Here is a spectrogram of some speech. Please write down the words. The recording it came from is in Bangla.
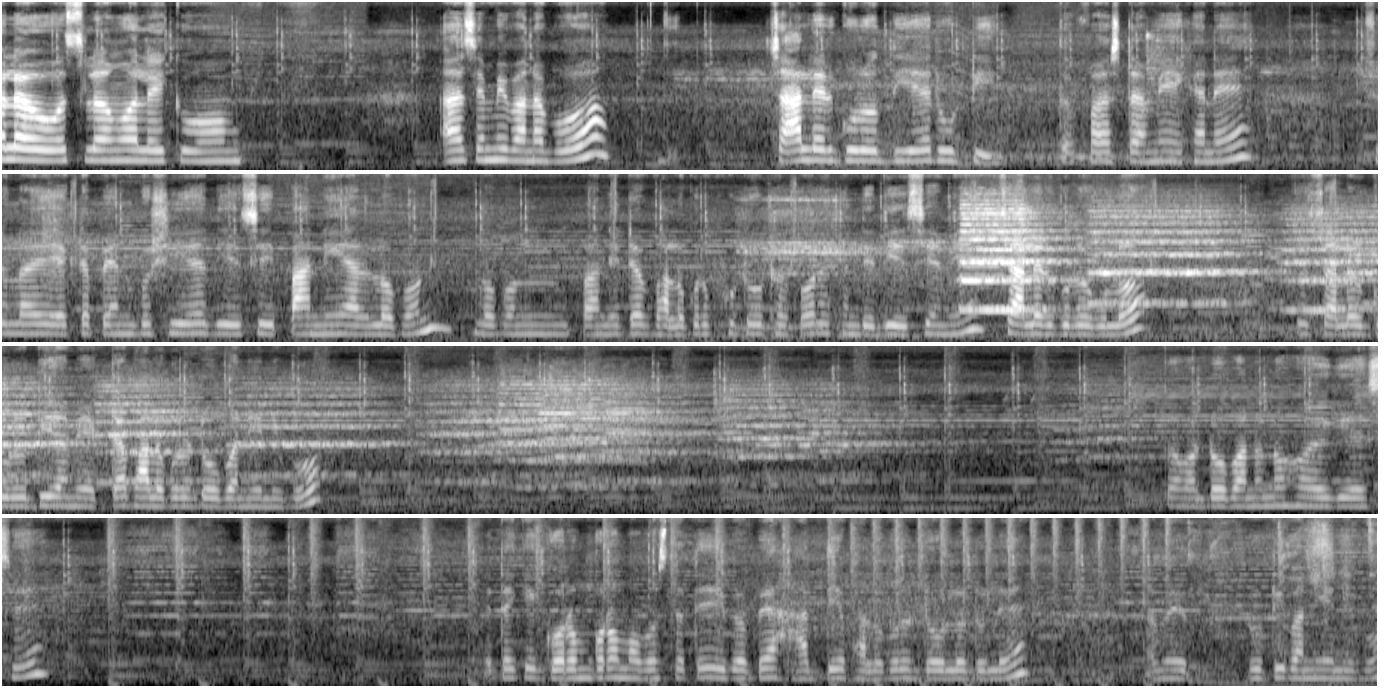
হ্যালো আসসালামু আলাইকুম আজ আমি বানাবো চালের গুঁড়ো দিয়ে রুটি। তো ফার্স্ট আমি এখানে চুলায় একটা প্যান বসিয়ে দিয়েছি পানি আর লবণ। লবণ পানিটা ভালো করে ফুটে ওঠার পর এখান দিয়ে দিয়েছি আমি চালের গুঁড়োগুলো। তো চালের গুঁড়ো দিয়ে আমি একটা ভালো করে ডো বানিয়ে নিব। তো আমার ডো বানানো হয়ে গিয়েছে। এটাকে গরম গরম অবস্থাতে এইভাবে হাত দিয়ে ভালো করে ডলে ডলে আমি রুটি বানিয়ে নিব।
